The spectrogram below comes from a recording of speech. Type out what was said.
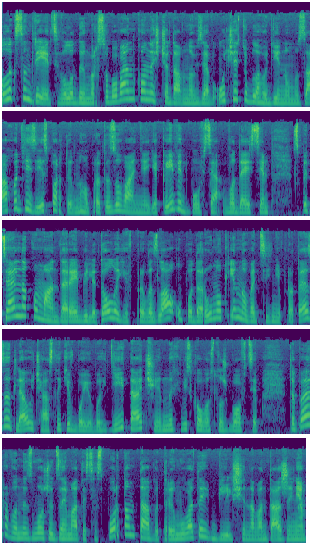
Олександрієць Володимир Собовенко нещодавно взяв участь у благодійному заході зі спортивного протезування, який відбувся в Одесі. Спеціальна команда реабілітологів привезла у подарунок інноваційні протези для учасників бойових дій та чинних військовослужбовців. Тепер вони зможуть займатися спортом та витримувати більші навантаження.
